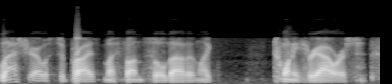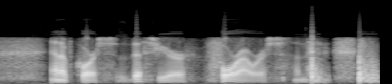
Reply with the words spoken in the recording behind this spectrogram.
last year I was surprised my fund sold out in like 23 hours, and of course this year four hours. And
